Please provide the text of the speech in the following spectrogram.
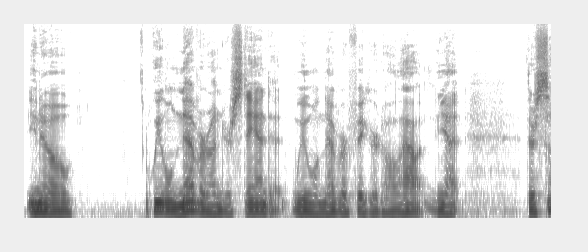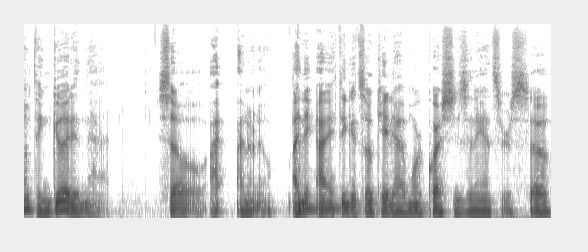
you know, we will never understand it. We will never figure it all out. And yet, there's something good in that. So I, I don't know. I think I think it's okay to have more questions than answers. So,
